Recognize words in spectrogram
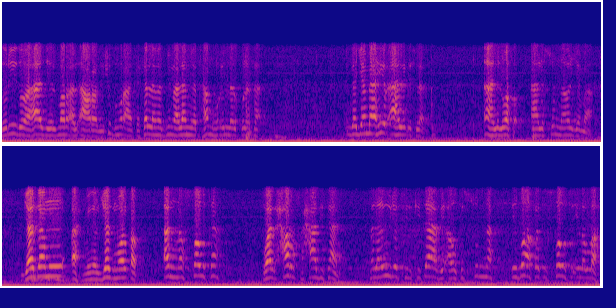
تريدها هذه المرأة الأعرابي شوف المرأة تكلمت بما لم يفهمه إلا الخلفاء. جماهير أهل الإسلام أهل الوسط أهل السنة والجماعة جزموا أه من الجزم والقطع أن الصوت والحرف حادثان. فلا يوجد في الكتاب أو في السنة إضافة الصوت إلى الله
